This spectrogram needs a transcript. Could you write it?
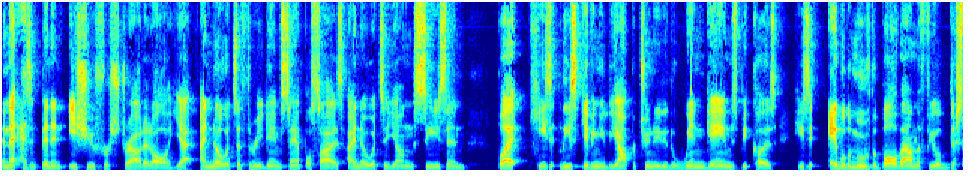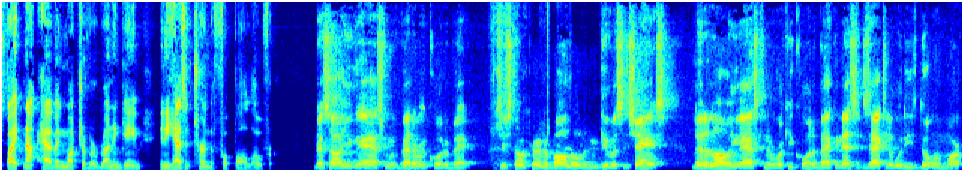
And that hasn't been an issue for Stroud at all yet. I know it's a three game sample size. I know it's a young season, but he's at least giving you the opportunity to win games because he's able to move the ball down the field despite not having much of a running game and he hasn't turned the football over. That's all you can ask from a veteran quarterback. Just don't turn the ball over and give us a chance. Let alone you asking a rookie quarterback, and that's exactly what he's doing, Mark.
